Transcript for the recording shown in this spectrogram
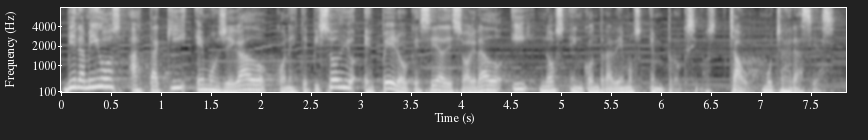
Bien amigos, hasta aquí hemos llegado con este episodio, espero que sea de su agrado y nos encontraremos en próximos. Chao, muchas gracias.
